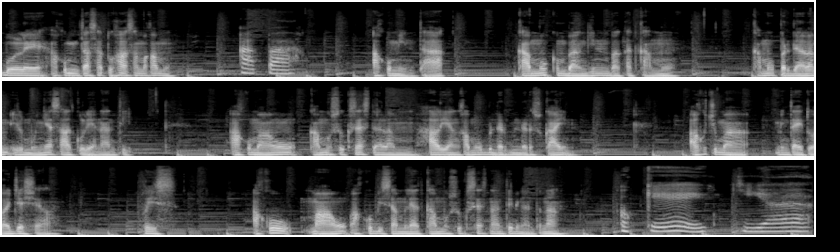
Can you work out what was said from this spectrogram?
boleh aku minta satu hal sama kamu? Apa? Aku minta kamu kembangin bakat kamu. Kamu perdalam ilmunya saat kuliah nanti. Aku mau kamu sukses dalam hal yang kamu benar-benar sukain. Aku cuma minta itu aja, Shell. Please. Aku mau aku bisa melihat kamu sukses nanti dengan tenang. Oke, iya.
